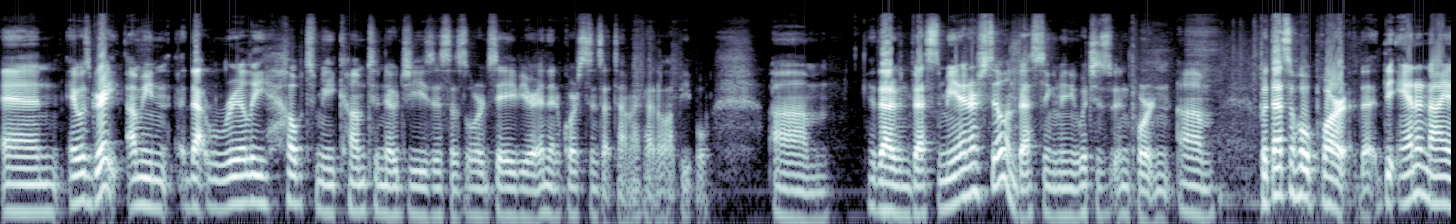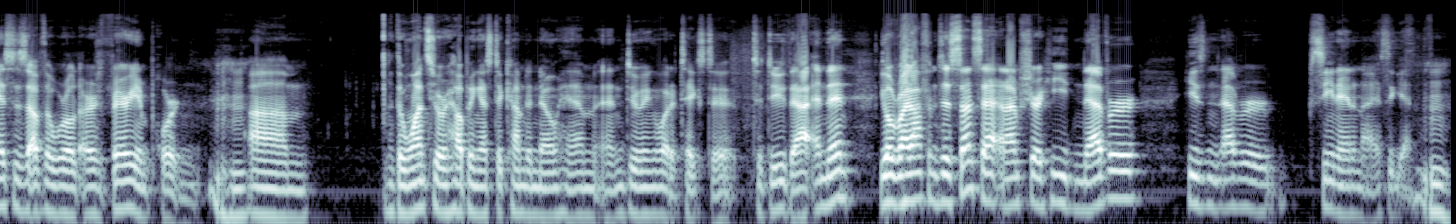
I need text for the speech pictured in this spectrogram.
and it was great. I mean, that really helped me come to know Jesus as Lord and Savior. And then, of course, since that time, I've had a lot of people um, that have invested in me and are still investing in me, which is important. Um, but that's the whole part. The, the Ananiases of the world are very important. Um, the ones who are helping us to come to know him and doing what it takes to to do that and then you'll ride off into the sunset and i'm sure he never he's never seen ananias again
